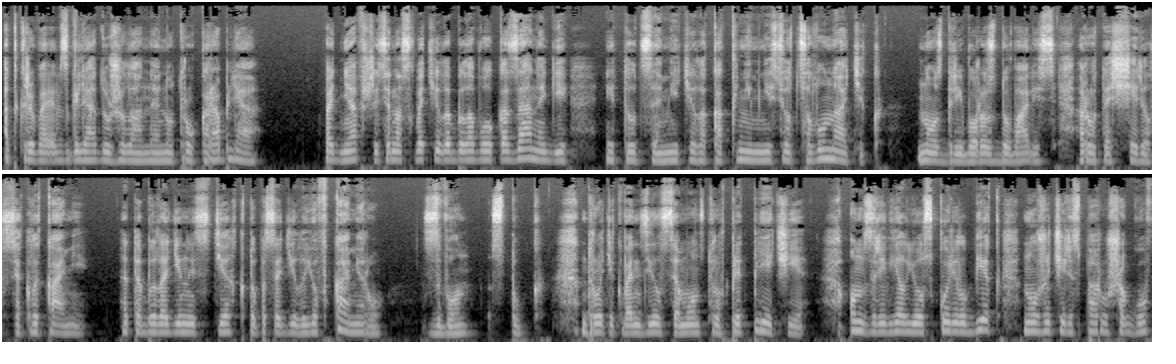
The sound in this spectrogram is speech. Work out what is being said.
открывая взгляду желанное нутро корабля. Поднявшись, она схватила было волка за ноги и тут заметила, как к ним несется лунатик. Ноздри его раздувались, рот ощерился клыками. Это был один из тех, кто посадил ее в камеру. Звон, стук. Дротик вонзился монстру в предплечье. Он взревел и ускорил бег, но уже через пару шагов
